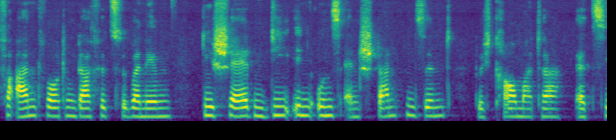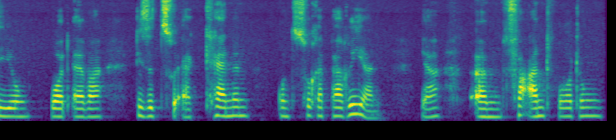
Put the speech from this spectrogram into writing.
Verantwortung dafür zu übernehmen, die Schäden, die in uns entstanden sind durch Traumata, Erziehung, whatever, diese zu erkennen und zu reparieren. Ja? Ähm, Verantwortung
